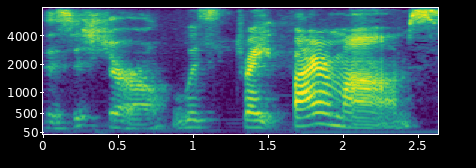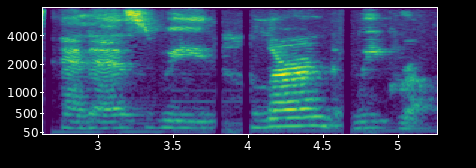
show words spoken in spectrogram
This is Cheryl, with Straight Fire Moms. and as we learn, we grow.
